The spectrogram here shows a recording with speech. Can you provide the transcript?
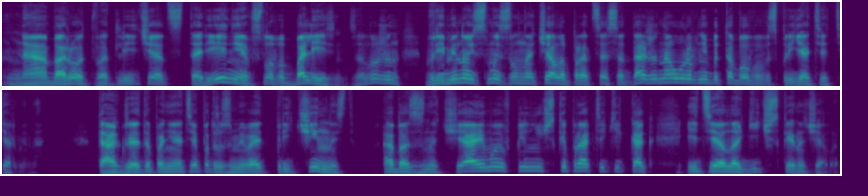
Наоборот, в отличие от старения, в слово «болезнь» заложен временной смысл начала процесса даже на уровне бытового восприятия термина. Также это понятие подразумевает причинность, обозначаемую в клинической практике как этиологическое начало.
